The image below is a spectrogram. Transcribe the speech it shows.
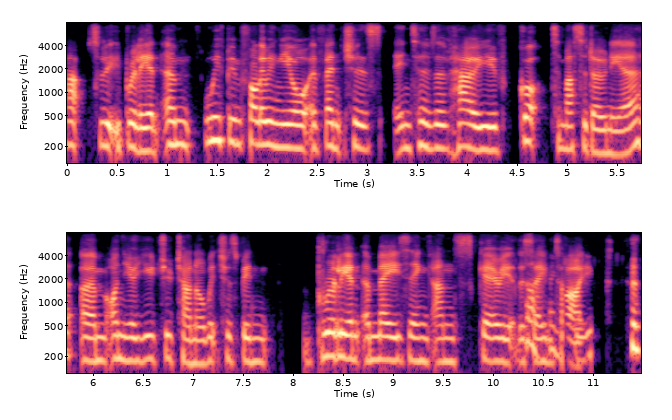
Absolutely brilliant. Um, we've been following your adventures in terms of how you've got to Macedonia um, on your YouTube channel, which has been brilliant, amazing, and scary at the Oh, same time.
